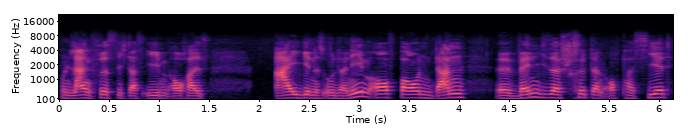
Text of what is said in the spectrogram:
und langfristig das eben auch als eigenes Unternehmen aufbauen. Dann, wenn dieser Schritt dann auch passiert,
